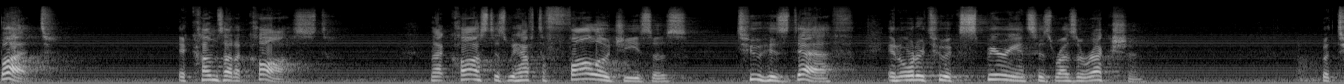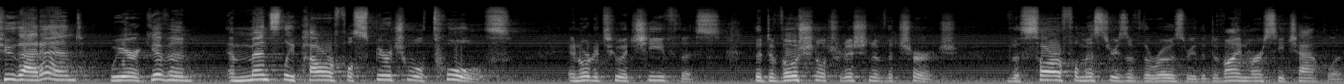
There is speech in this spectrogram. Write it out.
but it comes at a cost. That cost is we have to follow Jesus to his death in order to experience his resurrection. But to that end, we are given immensely powerful spiritual tools in order to achieve this. The devotional tradition of the church, the sorrowful mysteries of the rosary, the divine mercy chaplet,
